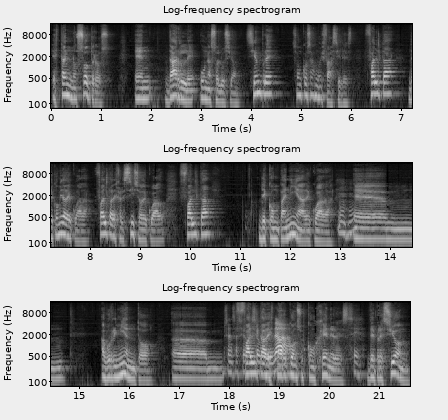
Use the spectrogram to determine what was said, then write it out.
está en nosotros en darle una solución. Siempre son cosas muy fáciles. Falta de comida adecuada, falta de ejercicio adecuado, falta de compañía adecuada, em, aburrimiento, em, falta de, estar con sus congéneres, depresión,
